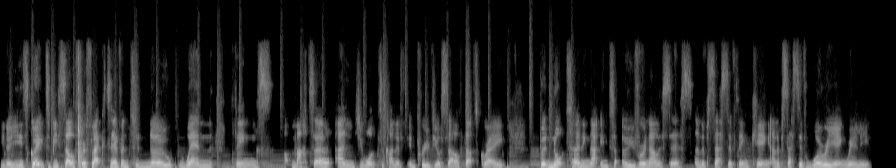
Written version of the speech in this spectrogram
you know it's great to be self-reflective and to know when things matter and you want to kind of improve yourself that's great but not turning that into over analysis and obsessive thinking and obsessive worrying really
